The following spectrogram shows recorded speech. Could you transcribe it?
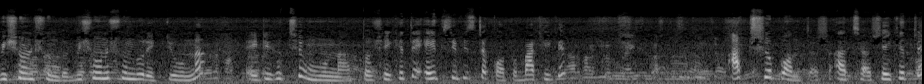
ভীষণ সুন্দর ভীষণ সুন্দর একটি উন্না এটি হচ্ছে উন্না তো সেই ক্ষেত্রে এই থ্রি পিসটা কত? বাটিকে আটশো পঞ্চাশ। আচ্ছা সেই ক্ষেত্রে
